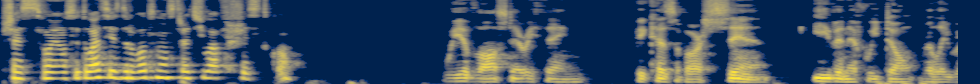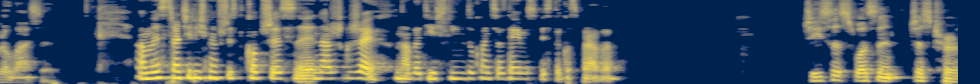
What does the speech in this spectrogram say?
Przez swoją sytuację zdrowotną straciła wszystko. We have lost everything because of our sin, even if we don't really realize it. A my straciliśmy wszystko przez e, nasz grzech, nawet jeśli nie do końca zdajemy sobie z tego sprawę. Jesus wasn't just her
